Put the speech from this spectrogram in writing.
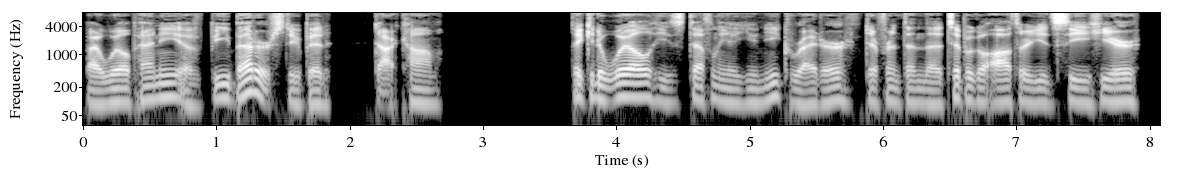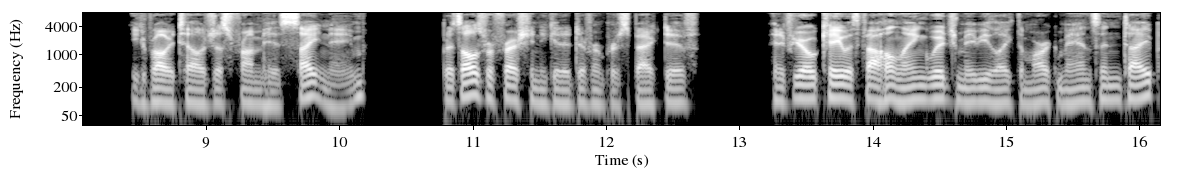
by Will Penney of BeBetterStupid.com. Thank you to Will. He's definitely a unique writer, different than the typical author you'd see here. You could probably tell just from his site name, but it's always refreshing to get a different perspective. And if you're okay with foul language, maybe like the Mark Manson type,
